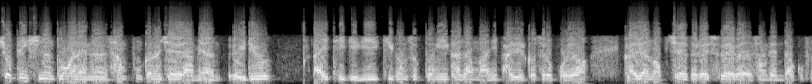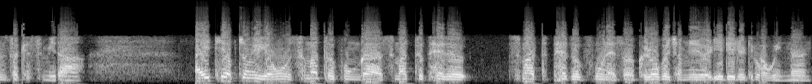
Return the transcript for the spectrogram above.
쇼핑 시즌 동안에는 상품권을 제외하면 의류, IT 기기, 기금속 등이 가장 많이 팔릴 것으로 보여 관련 업체들의 수혜가 예상된다고 분석했습니다. IT 업종의 경우 스마트폰과 스마트 패드, 스마트 패드 부문에서 글로벌 점유율 1위를 기록하고 있는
